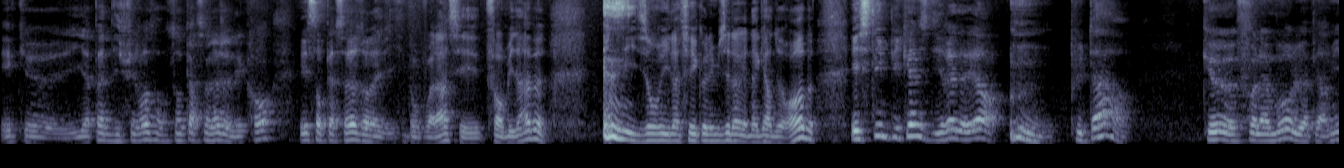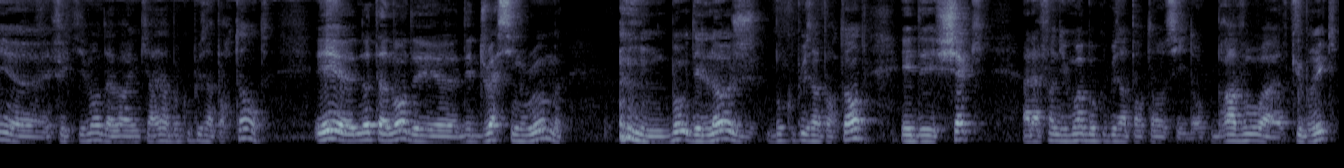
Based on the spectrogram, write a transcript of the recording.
Et qu'il n'y a pas de différence entre son personnage à l'écran et son personnage dans la vie. Donc voilà, c'est formidable. Ils ont, il a fait économiser la, garde-robe. Et Slim Pickens dirait d'ailleurs plus tard que Fol Amour lui a permis euh, effectivement d'avoir une carrière beaucoup plus importante, et euh, notamment des, euh, des, dressing rooms, des loges beaucoup plus importantes, et des chèques à la fin du mois beaucoup plus importants aussi. Donc bravo à Kubrick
